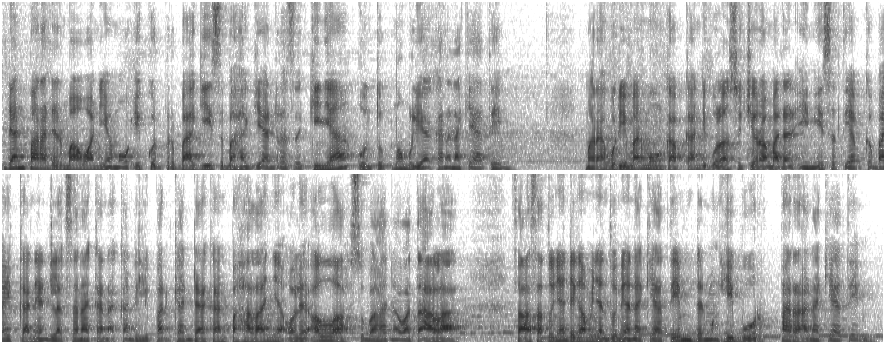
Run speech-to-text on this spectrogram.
dan para dermawan yang mau ikut berbagi sebahagian rezekinya untuk memuliakan anak yatim. Merah Budiman mengungkapkan di bulan suci Ramadan ini setiap kebaikan yang dilaksanakan akan dilipat gandakan pahalanya oleh Allah Subhanahu wa taala. Salah satunya dengan menyantuni anak yatim dan menghibur para anak yatim.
